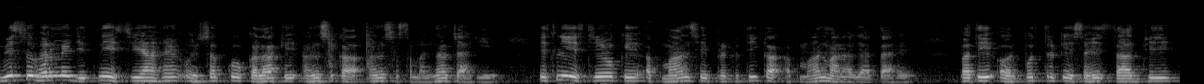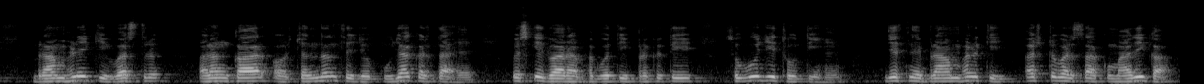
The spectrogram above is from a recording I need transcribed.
विश्व भर में जितनी स्त्रियाँ हैं, उन सबको कला के अंश का अंश समझना चाहिए। इसलिए स्त्रियों के अपमान से प्रकृति का अपमान माना जाता है। पति और पुत्र के सहित साथ भी ब्राह्मणी की वस्त्र, अलंकार और चंदन से जो पूजा करता है उसके द्वारा भगवती प्रकृति सुबूजित होती हैं, जिसने ब्राह्मण की अष्टवर्षा कुमारी का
